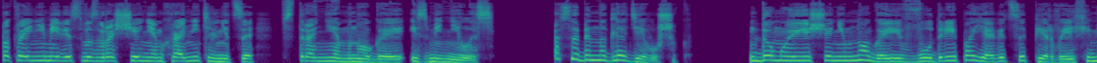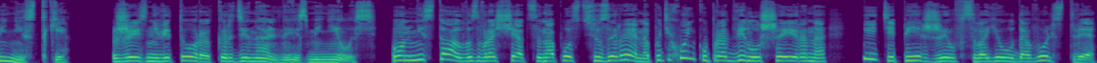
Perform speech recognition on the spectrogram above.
По крайней мере, с возвращением хранительницы в стране многое изменилось. Особенно для девушек. Думаю, еще немного, и в Вудрии появятся первые феминистки. Жизнь Витора кардинально изменилась. Он не стал возвращаться на пост сюзерена, потихоньку продвинул Шейрона и теперь жил в свое удовольствие,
